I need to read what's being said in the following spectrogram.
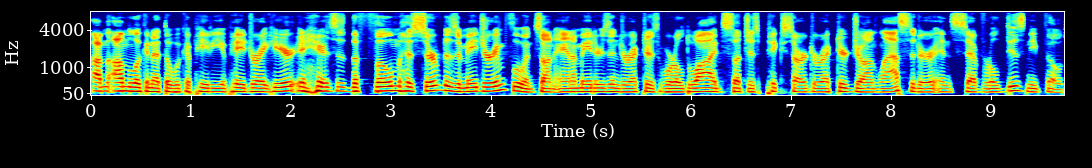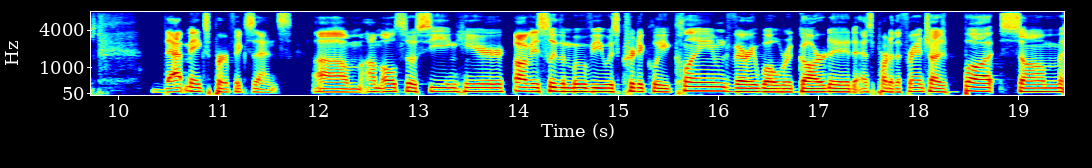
I'm I'm looking at the Wikipedia page right here, and here it says the film has served as a major influence on animators and directors worldwide, such as Pixar director John Lasseter and several Disney films. That makes perfect sense. Um, I'm also seeing here, obviously, the movie was critically acclaimed, very well regarded as part of the franchise, but some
